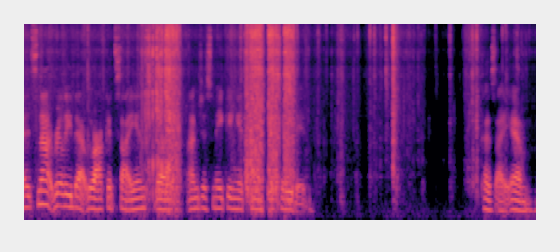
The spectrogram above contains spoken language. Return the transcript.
And it's not really that rocket science, but I'm just making it complicated. Because I am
